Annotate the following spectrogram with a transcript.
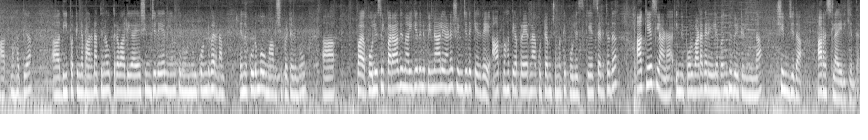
ആത്മഹത്യ. ആ, ദീപക്കിന്റെ മരണത്തിന് ഉത്തരവാദിയായ ഷിംജിതയെ നിയമത്തിന് മുന്നിൽ കൊണ്ടുവരണം എന്ന് കുടുംബവും ആവശ്യപ്പെട്ടിരുന്നു. പോലീസിൽ പരാതി നൽകിയതിന് പിന്നാലെയാണ് ഷിംജിതയ്ക്കെതിരെ ആത്മഹത്യാ പ്രേരണ കുറ്റം ചുമത്തി പോലീസ് കേസെടുത്തത്. ആ കേസിലാണ് ഇന്നിപ്പോൾ വടകരയിലെ ബന്ധുവീട്ടിൽ നിന്ന് ഷിംജിത അറസ്റ്റിലായിരിക്കുന്നത്.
